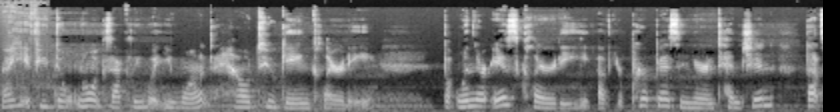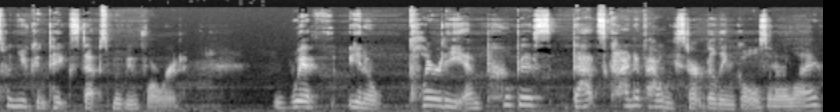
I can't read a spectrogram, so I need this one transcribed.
right? If you don't know exactly what you want, how to gain clarity. But when there is clarity of your purpose and your intention, that's when you can take steps moving forward. With, you know, clarity and purpose, that's kind of how we start building goals in our life.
